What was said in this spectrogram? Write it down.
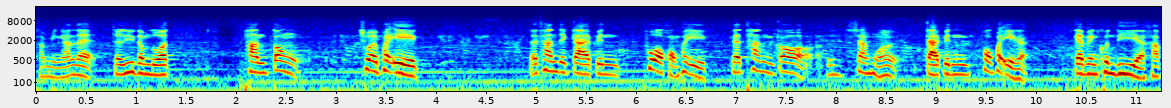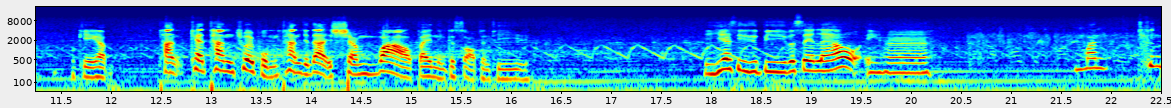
ทำอย่างนั้นแหละ เจ้าที่ตำรวจ ท่านต้องช่วยพระเอก และท่านจะกลายเป็นพวกของพระเอก และท่านก็ช่างหัวกลายเป็นพวกพระเอกอะกลายเป็นคนดีอะครับ โอเคครับ ท่านแค่ท่านช่วยผมท่านจะได้แชมป์ว้าวไปหนึ่งกระสอบทันที เฮียสี่สิบปีเปอร์เซ็นต์แล้วไอ้ห่ามันครึ่ง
